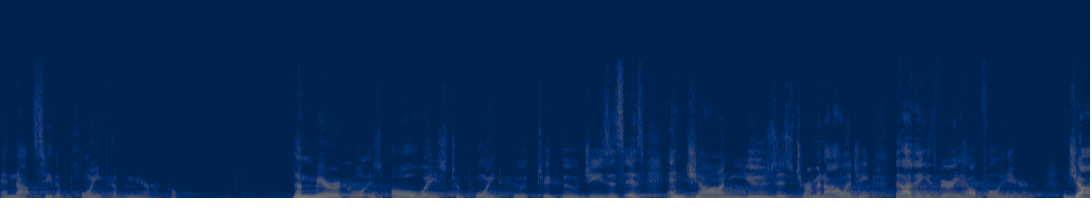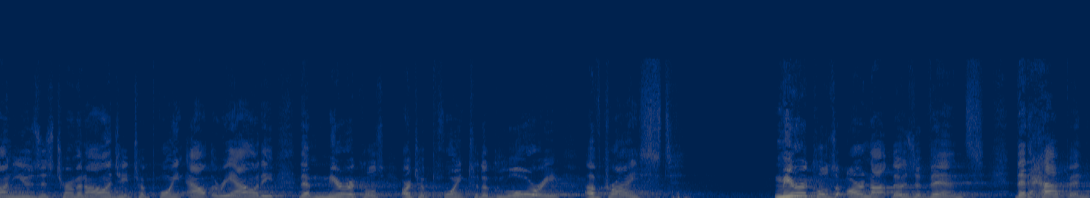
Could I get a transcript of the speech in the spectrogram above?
and not see the point of the miracle. The miracle is always to point who, to who Jesus is. And John uses terminology that I think is very helpful here. John uses terminology to point out the reality that miracles are to point to the glory of Christ. Miracles are not those events that happen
